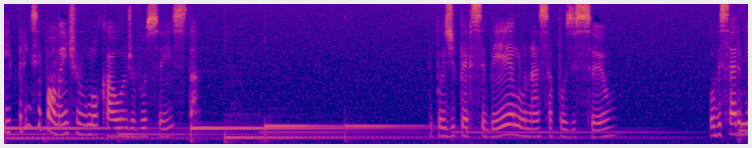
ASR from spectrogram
e principalmente no local onde você está. Depois de percebê-lo nessa posição, observe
